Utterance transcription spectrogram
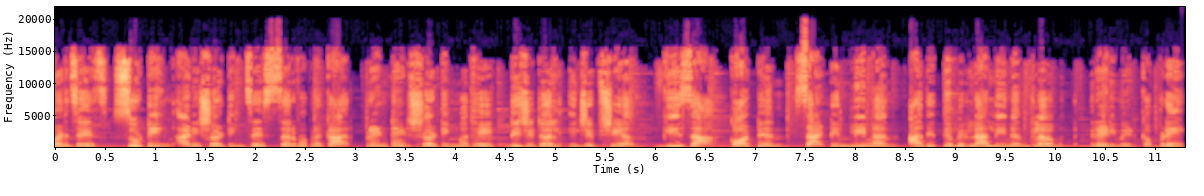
म्हणजेच सुटिंग आणि शर्टिंगचे सर्व प्रकार. प्रिंटेड शर्टिंगमध्ये digital Egyptian Giza cotton satin linen Aditya Birla linen club readymade कपडे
